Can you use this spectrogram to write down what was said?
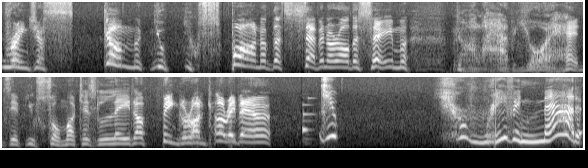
Ranger scum! You, you spawn of the Seven are all the same. I'll have your heads if you so much as laid a finger on Caribert. You. You're raving mad!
